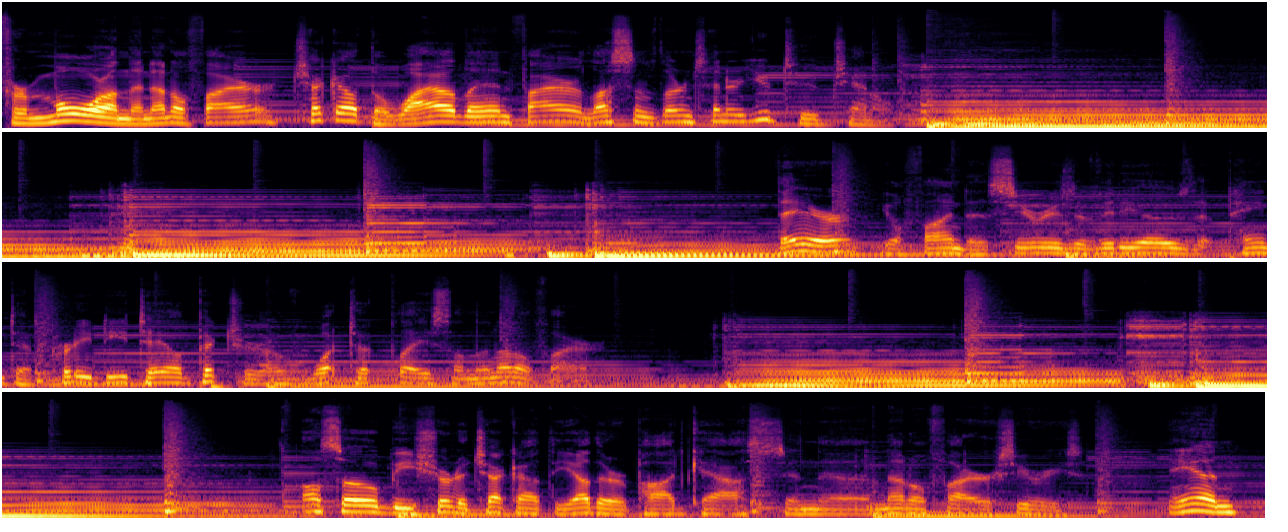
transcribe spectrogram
For more on the Nuttall Fire, check out the Wildland Fire Lessons Learned Center YouTube channel. There, you'll find a series of videos that paint a pretty detailed picture of what took place on the Nuttall Fire. Also, be sure to check out the other podcasts in the Nuttall Fire series. And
